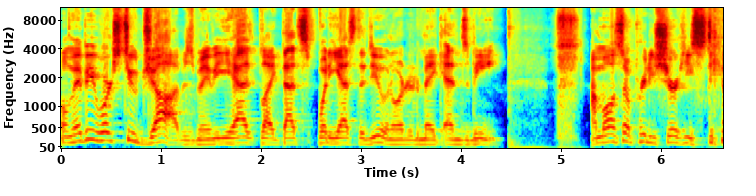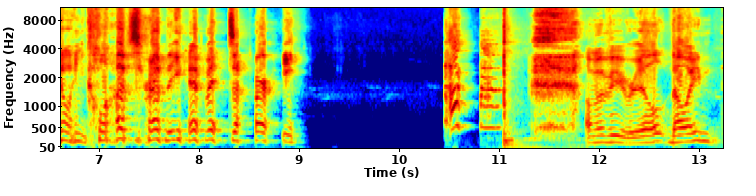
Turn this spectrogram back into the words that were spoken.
Well, maybe he works two jobs. Maybe he has, like, that's what he has to do in order to make ends meet. I'm also pretty sure he's stealing clubs from the inventory. I'm gonna be real. Knowing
